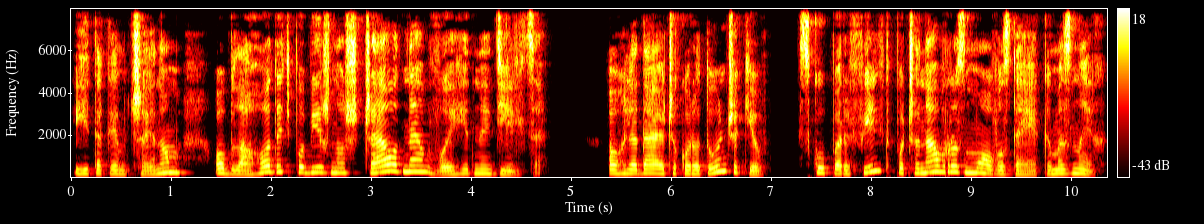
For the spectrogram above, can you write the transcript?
і таким чином облагодить побіжно ще одне вигідне дільце. Оглядаючи коротунчиків, Скуперфільд починав розмову з деякими з них,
